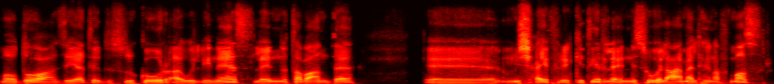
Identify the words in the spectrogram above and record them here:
موضوع زيادة الذكور أو الإناث لأن طبعا ده آه، مش هيفرق كتير لأن سوق العمل هنا في مصر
